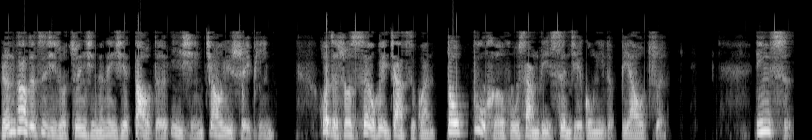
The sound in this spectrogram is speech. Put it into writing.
人靠着自己所遵循的那些道德义行、教育水平。或者说社会价值观都不合乎上帝圣洁公义的标准，因此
